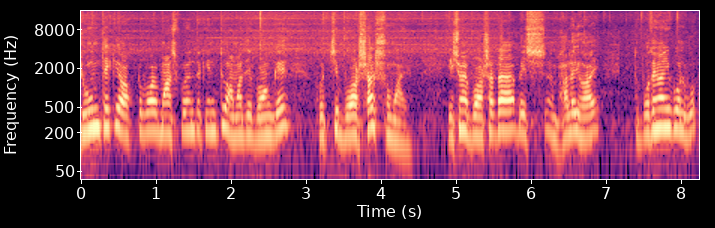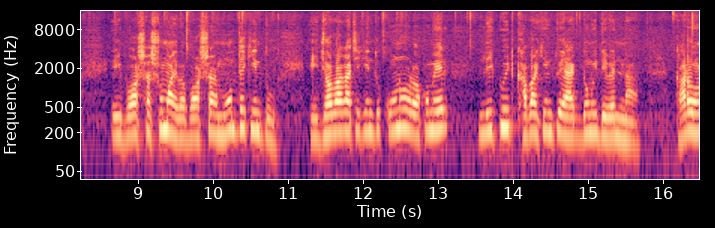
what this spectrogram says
জুন থেকে অক্টোবর মাস পর্যন্ত কিন্তু আমাদের বঙ্গে হচ্ছে বর্ষার সময়। এই সময় বর্ষাটা বেশ ভালোই হয়। তো প্রথমে আমি বলব, এই বর্ষার সময় বা বর্ষার মধ্যে কিন্তু এই জবা গাছে কিন্তু কোনো রকমের লিকুইড খাবার কিন্তু একদমই দেবেন না। কারণ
